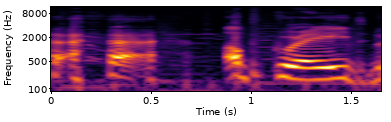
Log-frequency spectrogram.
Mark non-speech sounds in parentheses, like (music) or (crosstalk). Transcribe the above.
(laughs) Upgrade!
